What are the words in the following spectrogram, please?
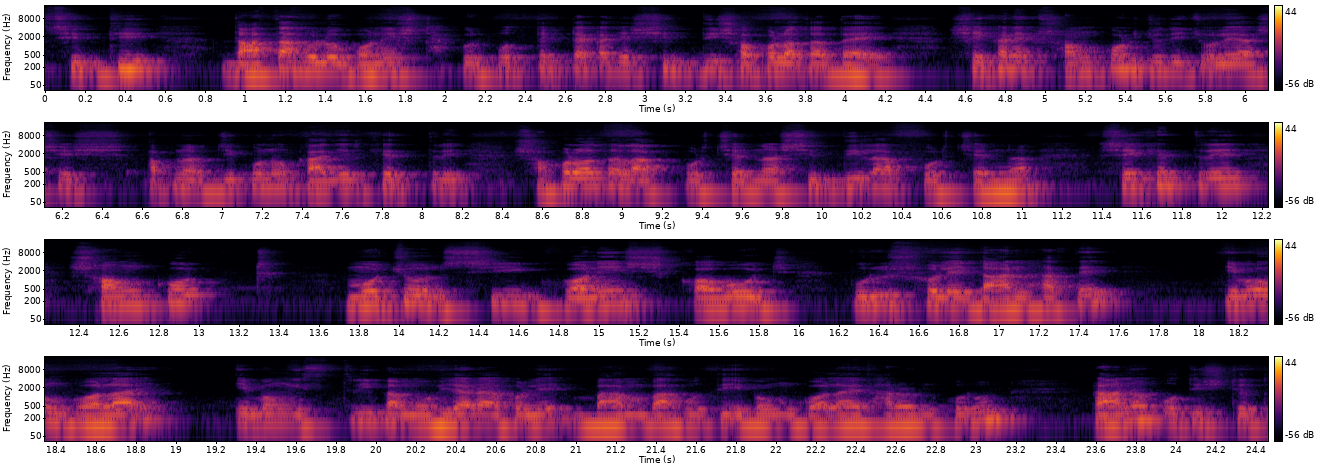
সিদ্ধি দাতা হলো গণেশ ঠাকুর। প্রত্যেকটা কাজে সিদ্ধি, সফলতা দেয়। সেখানে সংকট যদি চলে আসে, আপনার যে কোনো কাজের ক্ষেত্রে সফলতা লাভ করছেন না, সিদ্ধি লাভ করছেন না, সেক্ষেত্রে সংকট, মোচন, শ্রী গণেশ কবচ পুরুষ হলে ডান হাতে এবং গলায় এবং স্ত্রী বা মহিলারা হলে বাম বাহুতে এবং গলায় ধারণ করুন। প্রাণ প্রতিষ্ঠিত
